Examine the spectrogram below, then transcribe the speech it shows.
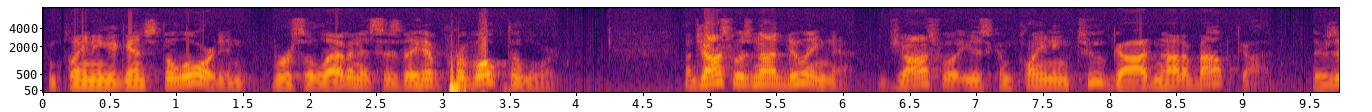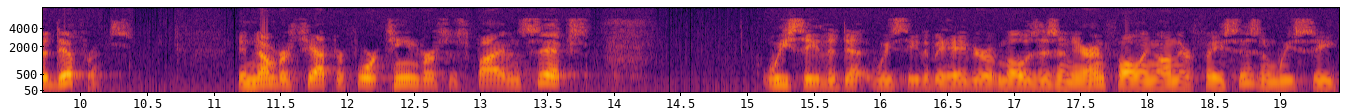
complaining against the Lord. In verse 11, it says they have provoked the Lord. Now, Joshua is not doing that. Joshua is complaining to God, not about God. There's a difference. In Numbers chapter 14, verses 5 and 6, we see the, we see the behavior of Moses and Aaron falling on their faces, and we see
